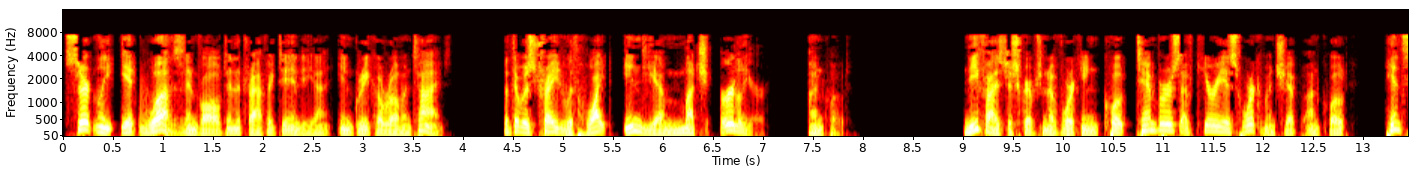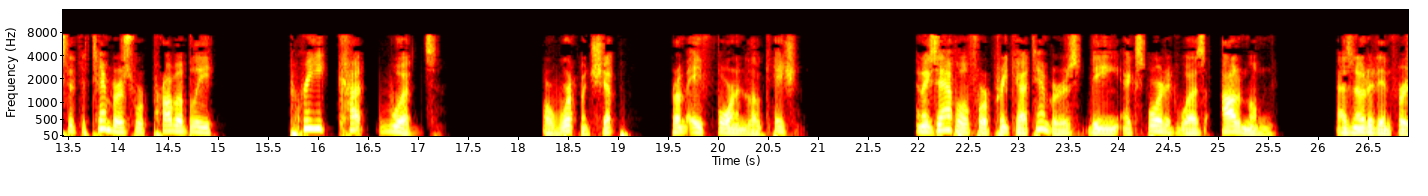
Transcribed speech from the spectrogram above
certainly it was involved in the traffic to India in Greco-Roman times but there was trade with white India much earlier, unquote. Nephi's description of working, quote, timbers of curious workmanship, unquote, hints that the timbers were probably pre-cut woods or workmanship from a foreign location. An example for pre-cut timbers being exported was almug, as noted in 1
